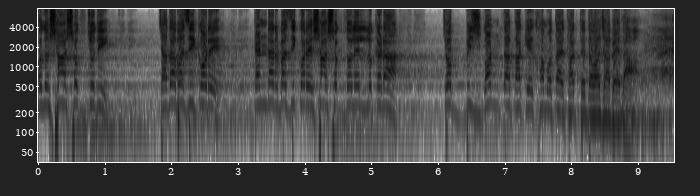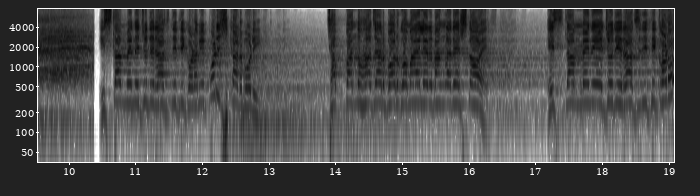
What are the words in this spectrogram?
কোন শাসক যদি চাঁদাবাজি করে, টেন্ডারবাজি করে শাসক দলের লোকেরা, চব্বিশ ঘণ্টা তাকে ক্ষমতায় থাকতে দেওয়া যাবে না। ইসলাম মেনে যদি রাজনীতি করে, আমি পরিষ্কার বলি, ছাপ্পান্ন হাজার বর্গ মাইলের বাংলাদেশ নয়। ইসলাম মেনে যদি রাজনীতি করো,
